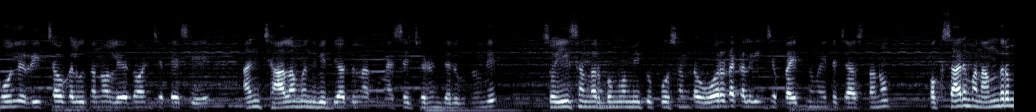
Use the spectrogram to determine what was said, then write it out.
గోల్ని రీచ్ అవ్వగలుగుతానో లేదో అని చెప్పేసి అని చాలామంది విద్యార్థులు నాకు మెసేజ్ చేయడం జరుగుతుంది. సో ఈ సందర్భంలో మీకు కూసంత ఊరట కలిగించే ప్రయత్నం అయితే చేస్తాను. ఒకసారి మన అందరం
